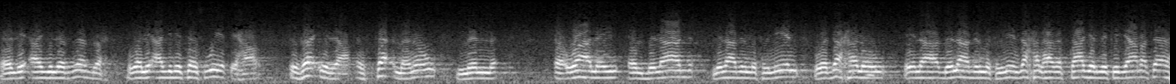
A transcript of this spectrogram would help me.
لأجل الربح ولأجل تسويقها. فإذا استأمنوا من والي البلاد بلاد المسلمين ودخلوا إلى بلاد المسلمين دخل هذا التاجر بتجارته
